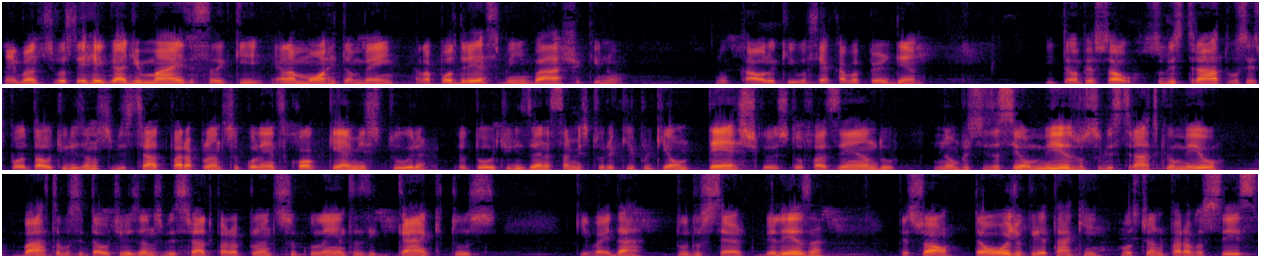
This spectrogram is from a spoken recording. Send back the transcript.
Lembrando que se você regar demais essa aqui, ela morre também. Ela apodrece bem embaixo aqui no, no caule que você acaba perdendo. Então, pessoal, substrato, vocês podem estar utilizando substrato para plantas suculentas, qualquer mistura. Eu estou utilizando essa mistura aqui porque é um teste que eu estou fazendo. Não precisa ser o mesmo substrato que o meu, basta você estar utilizando substrato para plantas suculentas e cactos, que vai dar tudo certo, beleza? Pessoal, então hoje eu queria estar aqui mostrando para vocês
